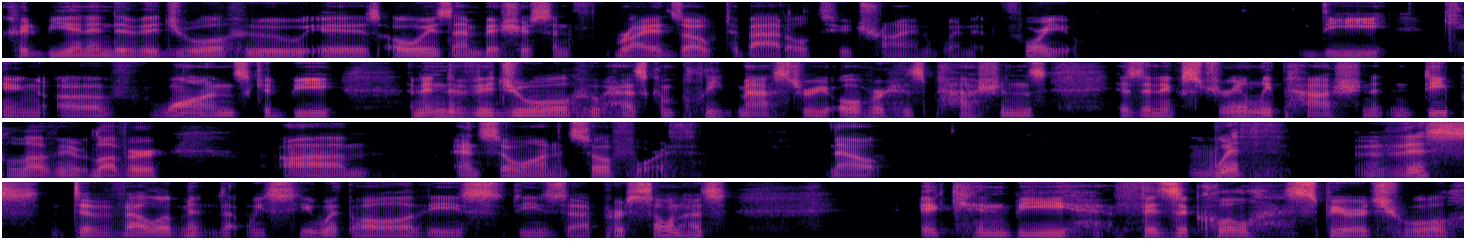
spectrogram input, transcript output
could be an individual who is always ambitious and rides out to battle to try and win it for you. The King of Wands could be an individual who has complete mastery over his passions, is an extremely passionate and deep lover, lover um, and so on and so forth. Now, with this development that we see with all of these these uh, personas, it can be physical, spiritual,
